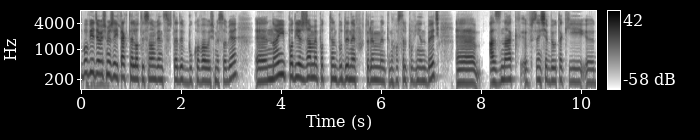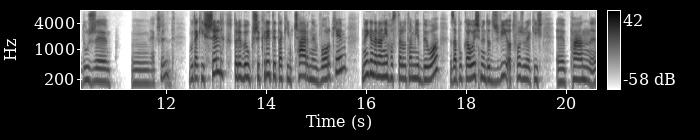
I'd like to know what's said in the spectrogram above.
Bo wiedziałyśmy, że i tak te loty są, więc wtedy bukowałyśmy sobie. E, no i podjeżdżamy pod ten budynek, w którym ten hostel powinien być, e, a znak w sensie był taki e, duży... Mm, jak Szyld? Był taki szyld, który był przykryty takim czarnym workiem, no i generalnie hostelu tam nie było. Zapukałyśmy do drzwi, otworzył jakiś e, pan, e,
